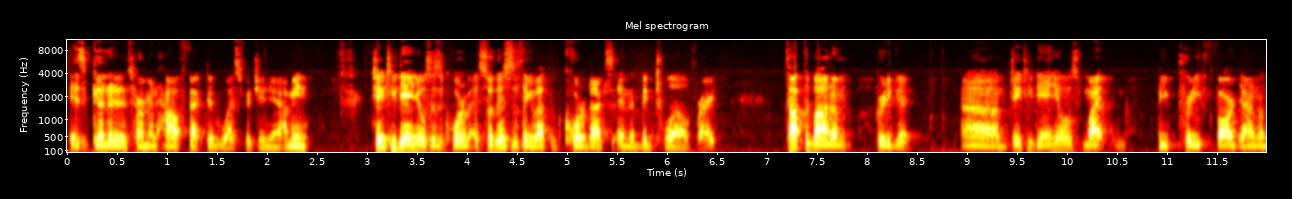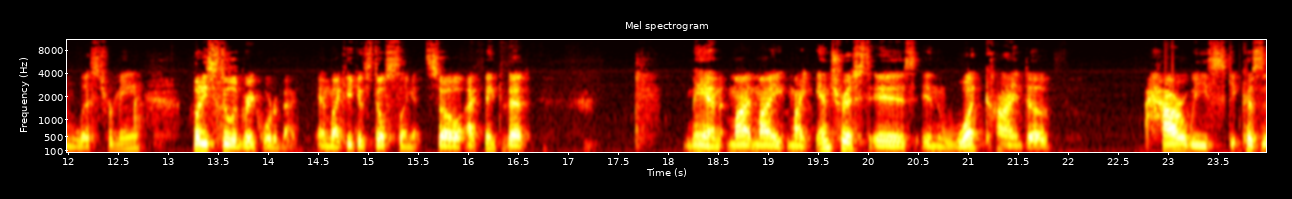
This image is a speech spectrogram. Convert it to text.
is going to determine how effective West Virginia. I mean, JT Daniels is a quarterback. So this is the thing about the quarterbacks in the Big Twelve, right? Top to bottom, pretty good. Um, JT Daniels might be pretty far down on the list for me, but he's still a great quarterback, and like he can still sling it. So I think that man, my, my, my interest is in what kind of, how are we, because,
